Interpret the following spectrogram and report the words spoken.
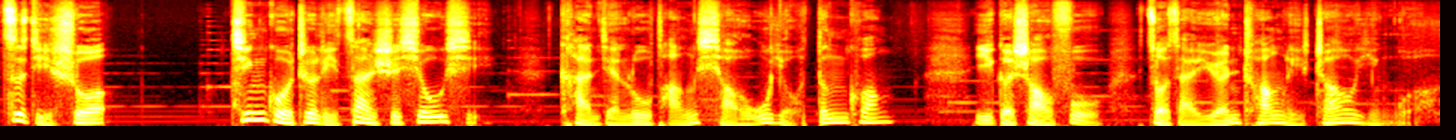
自己说：“经过这里暂时休息，看见路旁小屋有灯光，一个少妇坐在圆窗里招引我，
